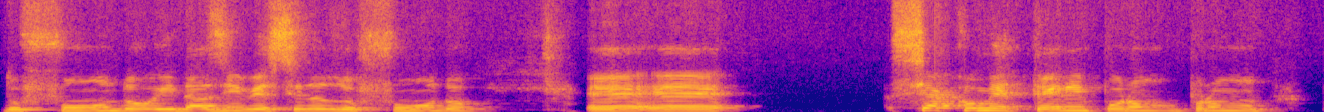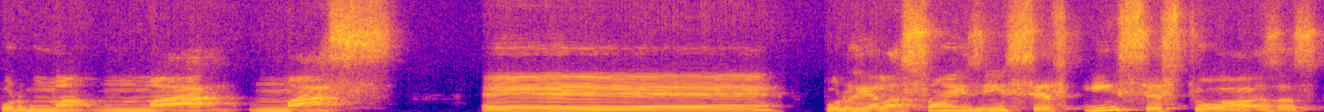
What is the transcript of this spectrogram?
do fundo e das investidas do fundo é, é, se acometerem por, um, por, um, por uma, uma mas é, por relações incestuosas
